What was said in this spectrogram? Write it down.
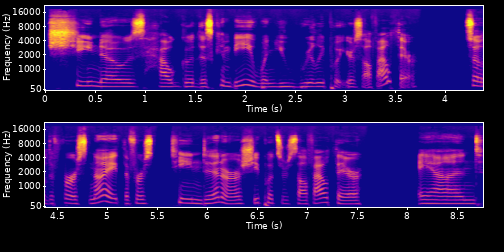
she knows how good this can be when you really put yourself out there. So the first night, the first teen dinner, she puts herself out there, and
